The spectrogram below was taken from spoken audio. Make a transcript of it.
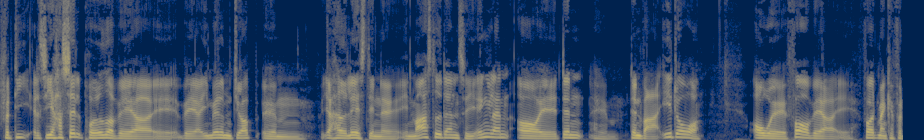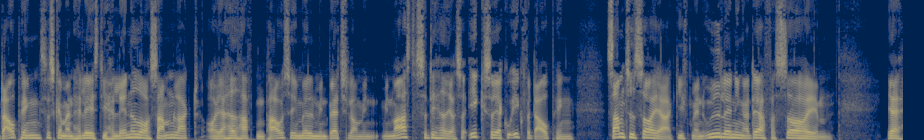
fordi altså, jeg har selv prøvet at være, øh, være imellem job. Øhm, jeg havde læst en, øh, en masteruddannelse i England, og øh, den, øh, den var et år. Og øh, for, at være, øh, for at man kan få dagpenge, så skal man have læst i halvandet år sammenlagt, og jeg havde haft en pause imellem min bachelor og min, min master, så det havde jeg så ikke, så jeg kunne ikke få dagpenge. Samtidig så er jeg gift med en udlænding, og derfor så, øh, ja,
